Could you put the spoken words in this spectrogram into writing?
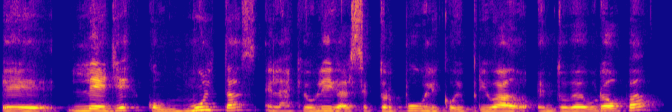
eh, leyes con multas en las que obliga al sector público y privado en toda Europa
